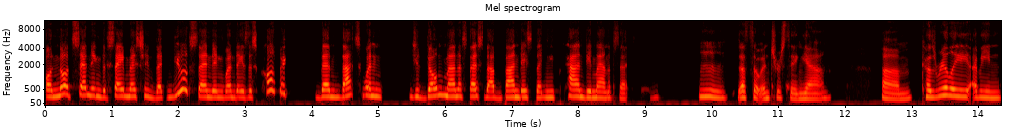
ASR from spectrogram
are not sending the same message that you're sending when there's this conflict, then that's when you don't manifest that abundance that you can be manifesting. Mm, that's so interesting. Yeah. Um, because really, I mean,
